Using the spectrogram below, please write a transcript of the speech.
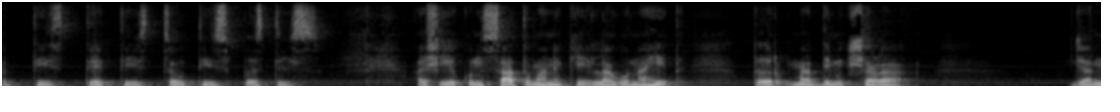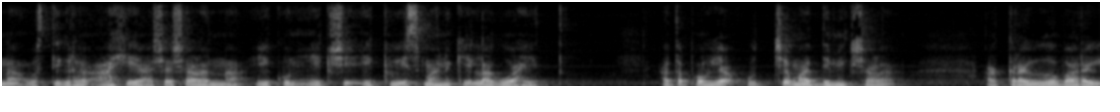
बत्तीस तेहतीस चौतीस पस्तीस. अशी एकूण सात मानके लागू नाहीत तर माध्यमिक शाळा ज्यांना वसतिगृह आहे अशा शाळांना एकूण एकशे एकवीस मानके लागू आहेत. आता पाहूया उच्च माध्यमिक शाळा अकरावी व बारावी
